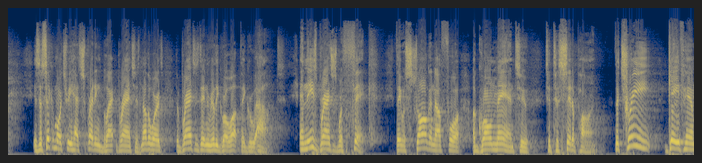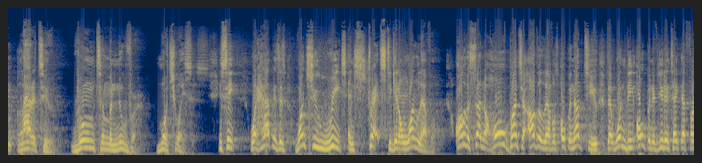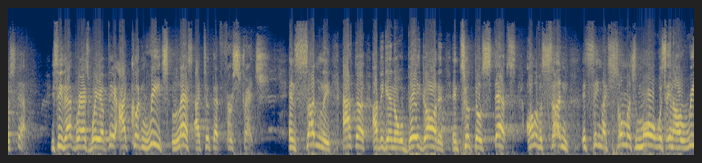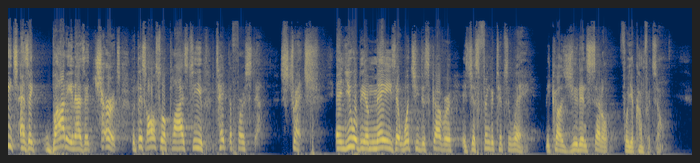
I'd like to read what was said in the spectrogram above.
is the sycamore tree had spreading branches. In other words, the branches didn't really grow up, they grew out. And these branches were thick. They were strong enough for a grown man to, to, to sit upon. The tree gave him latitude, room to maneuver, more choices. You see, what happens is once you reach and stretch to get on one level, all of a sudden a whole bunch of other levels open up to you that wouldn't be open if you didn't take that first step. You see, that branch way up there, I couldn't reach less I took that first stretch. And suddenly, after I began to obey God and, and took those steps, all of a sudden, it seemed like so much more was in our reach as a body and as a church. But this also applies to you. Take the first step, stretch, and you will be amazed at what you discover is just fingertips away because you didn't settle for your comfort zone.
